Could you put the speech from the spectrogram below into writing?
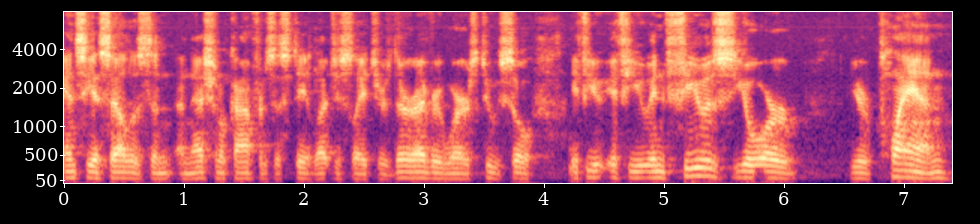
NCSL is a national conference of state legislatures. They're everywhere too. So if you if you infuse your your plan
